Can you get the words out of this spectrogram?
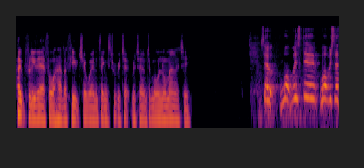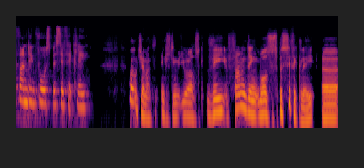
hopefully therefore have a future when things return, return to more normality so what was the what was the funding for specifically well gemma interesting that you ask the funding was specifically uh,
